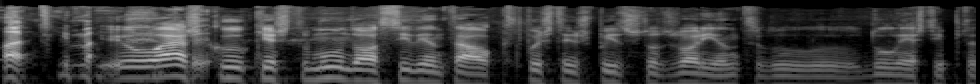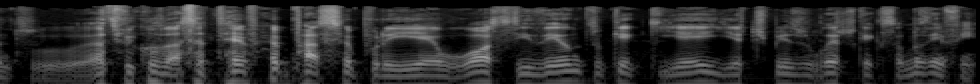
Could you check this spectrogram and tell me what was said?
ótima. Eu acho que, que este mundo ocidental, que depois tem os países todos do Oriente, do, do Leste, e portanto a dificuldade até passa por aí. É o Ocidente, o que é que é, e estes países do Leste, o que é que são. Mas enfim,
